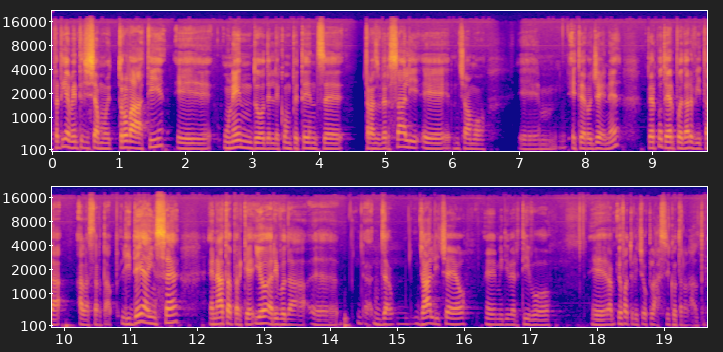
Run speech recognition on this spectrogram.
praticamente ci siamo trovati e unendo delle competenze trasversali e diciamo ehm, eterogenee per poter poi dar vita alla startup. L'idea in sé è nata perché io arrivo da, eh, già, già, al liceo, eh, mi divertivo eh, io ho fatto il liceo classico, tra l'altro.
